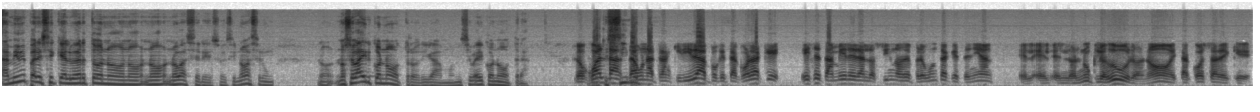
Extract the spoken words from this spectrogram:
a mí me parece que Alberto no, no, no, no va a hacer eso, es decir, no va a ser un, no, no se va a ir con otro, digamos, ni se va a ir con otra. Lo cual da, una tranquilidad, porque te acordás que ese también eran los signos de pregunta que tenían el, los núcleos duros, ¿no? Esta cosa de que,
